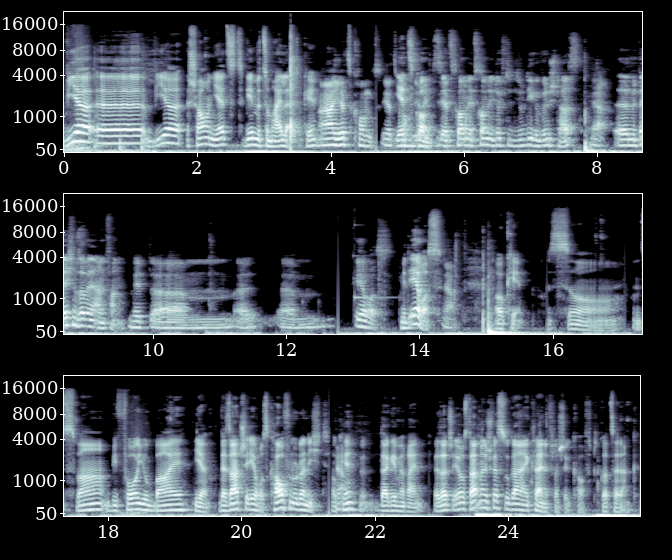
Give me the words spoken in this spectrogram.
Wir, äh, wir schauen jetzt, gehen wir zum Highlight, okay? Ah, jetzt kommt's. Jetzt, jetzt kommen kommt's. Jetzt, kommen, jetzt kommen die Düfte, die du dir gewünscht hast. Ja. Äh, mit welchem sollen wir denn anfangen? Mit ähm, äh, ähm, Eros. Mit Eros. Ja. Okay. So. Und zwar, before you buy, hier, Versace Eros, kaufen oder nicht. Okay, da gehen wir rein. Versace Eros, da hat meine Schwester sogar eine kleine Flasche gekauft. Gott sei Dank.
